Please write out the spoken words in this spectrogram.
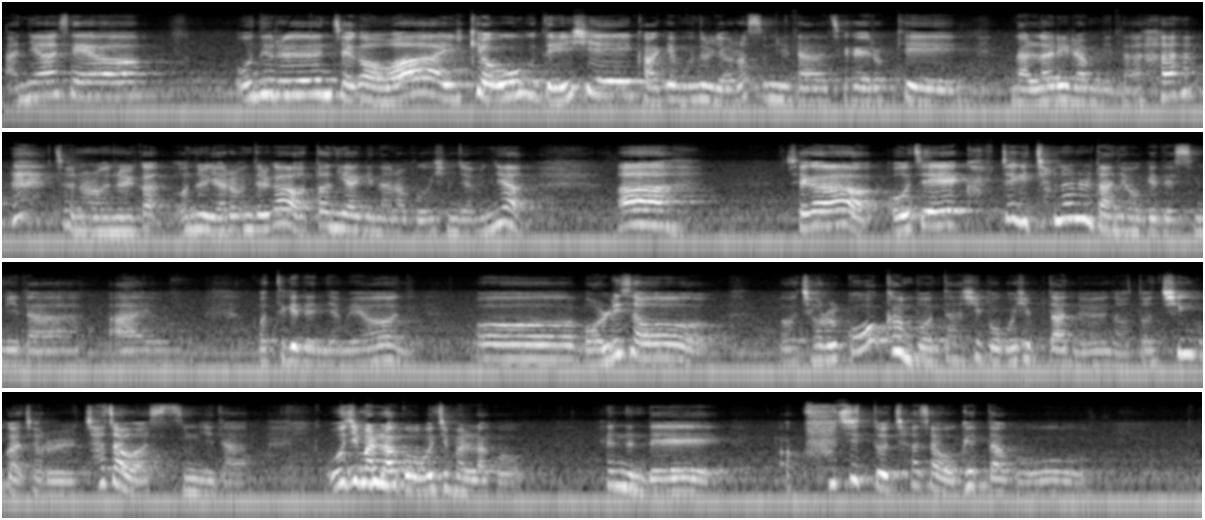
안녕하세요. 오늘은 제가 와 이렇게 오후 4시에 가게 문을 열었습니다. 제가 이렇게 날라리랍니다. 저는 오늘 오늘 여러분들과 어떤 이야기 나눠보고 싶냐면요. 아 제가 어제 갑자기 천안을 다녀오게 됐습니다. 아유 어떻게 됐냐면 어, 멀리서 어, 저를 꼭 한번 다시 보고 싶다는 어떤 친구가 저를 찾아왔습니다. 오지 말라고 오지 말라고 했는데 아, 굳이 또 찾아오겠다고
